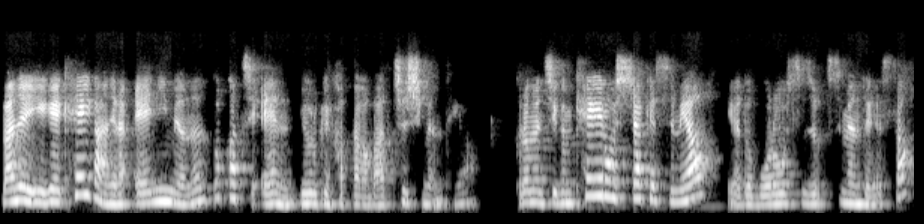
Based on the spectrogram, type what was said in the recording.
만약 이게 K가 아니라 N이면은 똑같이 N 이렇게 갖다가 맞추시면 돼요. 그러면 지금 K로 시작했으면 얘도 뭐로 쓰, 쓰면 되겠어?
